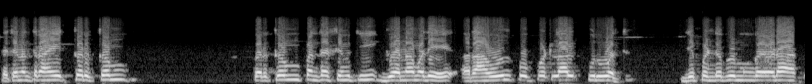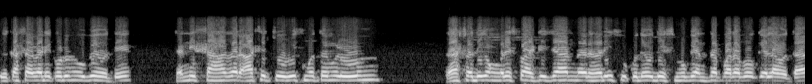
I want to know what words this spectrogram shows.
त्याच्यानंतर आहे करकम करकम पंचायत समिती गणामध्ये राहुल पोपटलाल पुरवत. जे पंढरपूर मंगळवेढा विकास आघाडीकडून उभे होते त्यांनी सहा हजार आठशे चोवीस मतं मिळवून राष्ट्रवादी काँग्रेस पार्टीच्या नरहरी सुखदेव देशमुख यांचा पराभव केला होता.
